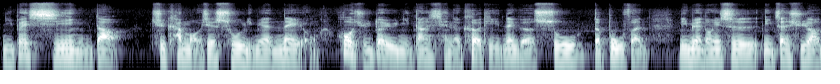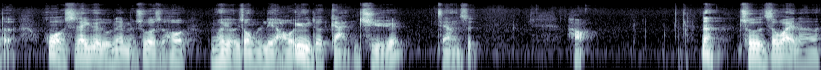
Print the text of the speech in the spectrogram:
你被吸引到去看某些书里面的内容，或许对于你当前的课题，那个书的部分里面的东西是你正需要的，或者是在阅读那本书的时候，你会有一种疗愈的感觉，这样子。好，那除此之外呢？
